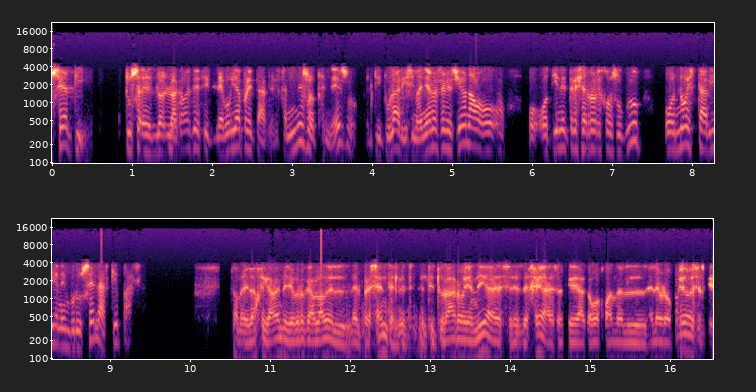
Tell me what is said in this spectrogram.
sé a ti. Tú lo, acabas de decir, le voy a apretar. a mí me sorprende eso, el titular. Y si mañana se lesiona o tiene tres errores con su club o no está bien en Bruselas, ¿qué pasa? Hombre, lógicamente, yo creo que ha hablado del, presente. El, titular hoy en día es, De Gea, es el que acabó jugando el, europeo, es el que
